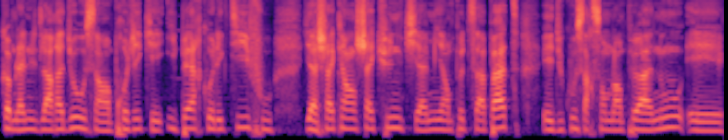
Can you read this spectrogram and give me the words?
comme la nuit de la radio, où c'est un projet qui est hyper collectif, où il y a chacun, chacune qui a mis un peu de sa patte, et du coup, ça ressemble un peu à nous. Et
